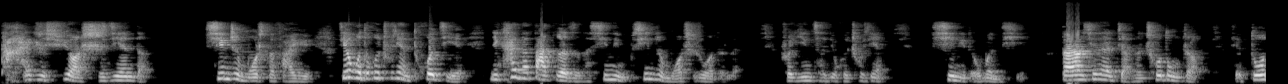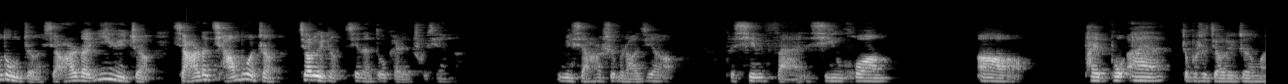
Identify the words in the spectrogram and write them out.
他还是需要时间的，心智模式的发育，结果都会出现脱节。你看他大个子，他心理心智模式弱着嘞，说因此就会出现心理的问题。当然，现在讲的抽动症、多动症、小孩的抑郁症、小孩的强迫症、焦虑症，现在都开始出现了。因为小孩睡不着觉，他心烦心慌啊，他也不安，这不是焦虑症吗？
